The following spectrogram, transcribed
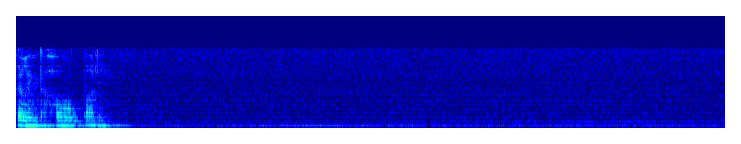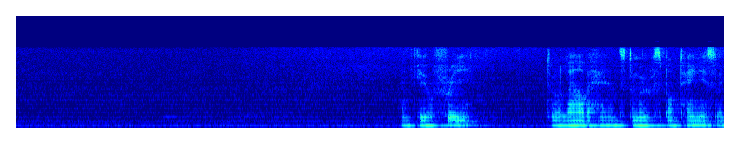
filling the whole body. And feel free to allow the hands to move spontaneously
